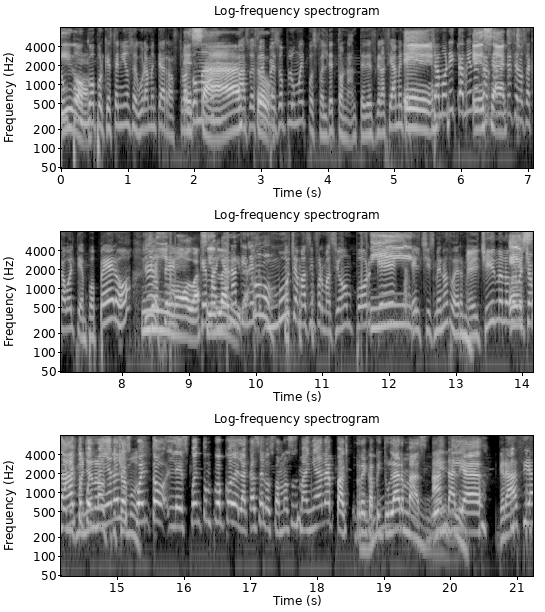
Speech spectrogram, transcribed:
digo. un poco, porque este niño seguramente arrastró algo más. Pasó esto de Exacto. peso pluma y pues fue el detonante, desgraciadamente. Eh, Chamonix, también desgraciadamente exacto. se nos acabó el tiempo, pero yo sé modo, que así es la mañana vida. tienes ¿Cómo? mucha más información porque Sí, Y- el chisme no duerme. El chisme no duerme, Exacto, Chamonix. pues Mañana, nos mañana les cuento, les cuento un poco de la casa de los famosos mañana para recapitular más. Ándale. día. Gracias,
